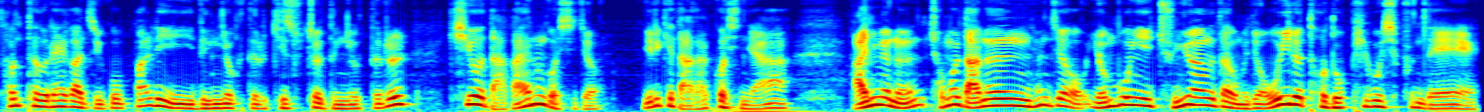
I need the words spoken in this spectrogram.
선택을 해가지고 빨리 이 능력들을 기술적 능력들을 키워 나가는 것이죠. 이렇게 나갈 것이냐. 아니면은 정말 나는 현재 연봉이 중요하다 면 오히려 더 높이고 싶은데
